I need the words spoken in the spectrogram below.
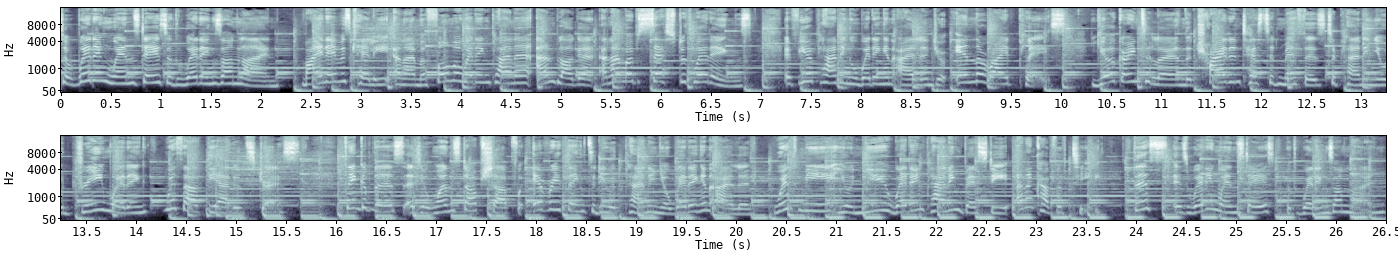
to Wedding Wednesdays with Weddings Online. My name is Kelly, and I'm a former wedding planner and blogger, and I'm obsessed with weddings. If you're planning a wedding in Ireland, you're in the right place. You're going to learn the tried and tested methods to planning your dream wedding without the added stress. Think of this as your one stop shop for everything to do with planning your wedding in Ireland. With me, your new wedding planning bestie, and a cup of tea. This is Wedding Wednesdays with Weddings Online.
